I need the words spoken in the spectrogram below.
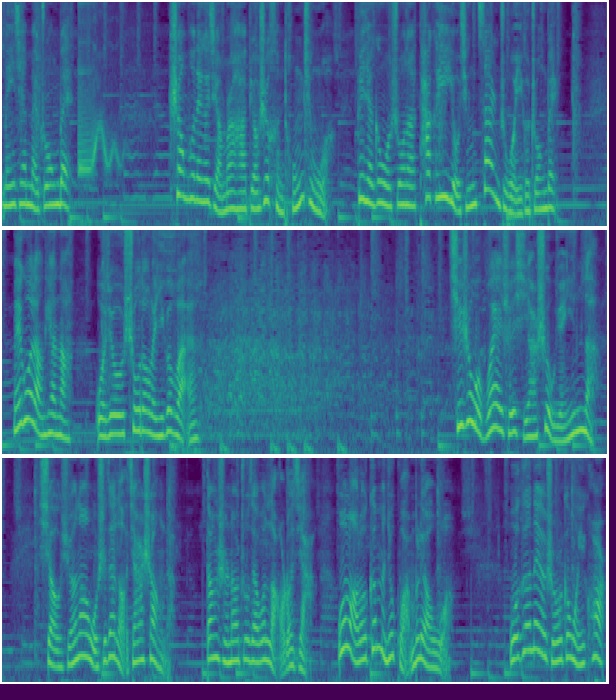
没钱买装备。”上铺那个姐妹儿哈表示很同情我，并且跟我说呢，她可以友情赞助我一个装备。没过两天呢，我就收到了一个碗。其实我不爱学习啊是有原因的。小学呢，我是在老家上的，当时呢住在我姥姥家，我姥姥根本就管不了我。我哥那个时候跟我一块儿，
